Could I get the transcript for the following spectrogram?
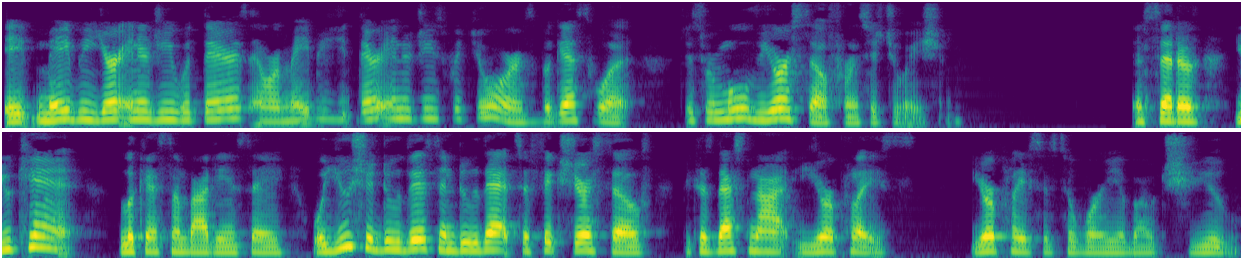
It may be your energy with theirs, or maybe their energies with yours. But guess what? Just remove yourself from a situation. Instead of you can't look at somebody and say, well, you should do this and do that to fix yourself because that's not your place. Your place is to worry about you.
